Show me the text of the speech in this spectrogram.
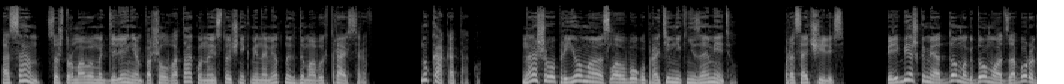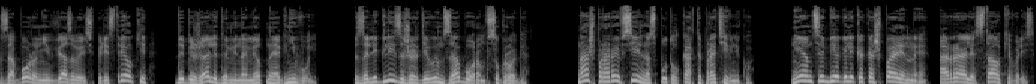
А сам со штурмовым отделением пошел в атаку на источник минометных дымовых трассеров. Ну как атаку? Нашего приема, слава богу, противник не заметил. Просочились. Перебежками от дома к дому, от забора к забору, не ввязываясь в перестрелки, добежали до минометной огневой. Залегли за жердевым забором в сугробе. Наш прорыв сильно спутал карты противнику. Немцы бегали как ошпаренные, орали, сталкивались.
